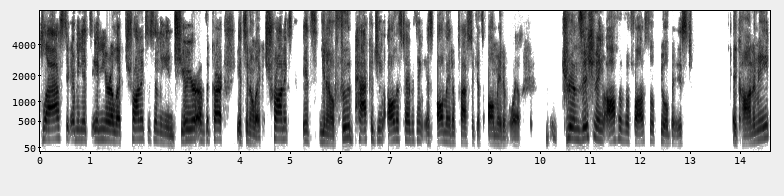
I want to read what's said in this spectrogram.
plastic. I mean, it's in your electronics. It's in the interior of the car. It's in electronics. It's you know, food packaging. All this type of thing is all made of plastic. It's all made of oil. Transitioning off of a fossil fuel based economy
